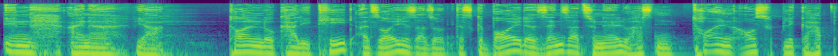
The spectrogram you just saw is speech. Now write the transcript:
in einer, ja, tollen Lokalität als solches, also das Gebäude sensationell. Du hast einen tollen Ausblick gehabt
